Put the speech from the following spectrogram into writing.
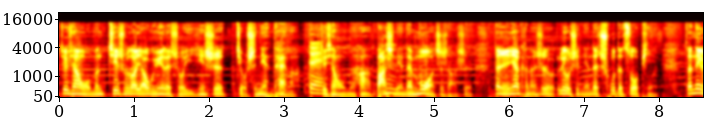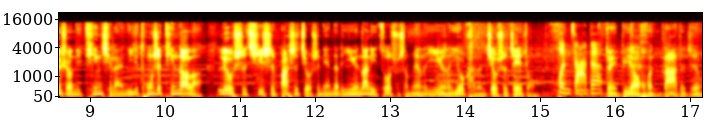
就像我们接触到摇滚乐的时候，已经是九十年代了。对就像我们哈八十年代末至少是，但人家可能是六十年代初的作品，在那个时候你听起来，你就同时听到了六十七十八十九十年代的音乐，那你做出什么样的音乐呢？有可能就是这种混杂的。对比较混搭的这种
